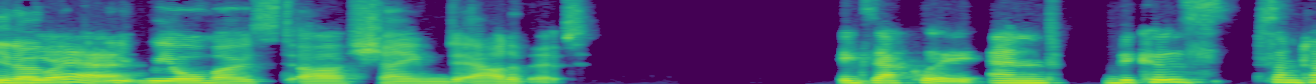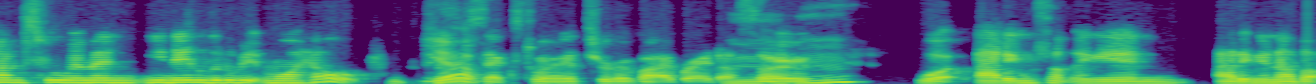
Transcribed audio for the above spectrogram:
You know, yeah. like we, we almost are shamed out of it. Exactly. And because sometimes for women, you need a little bit more help through yeah. a sex toy through a vibrator. Mm-hmm. So, what adding something in, adding another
